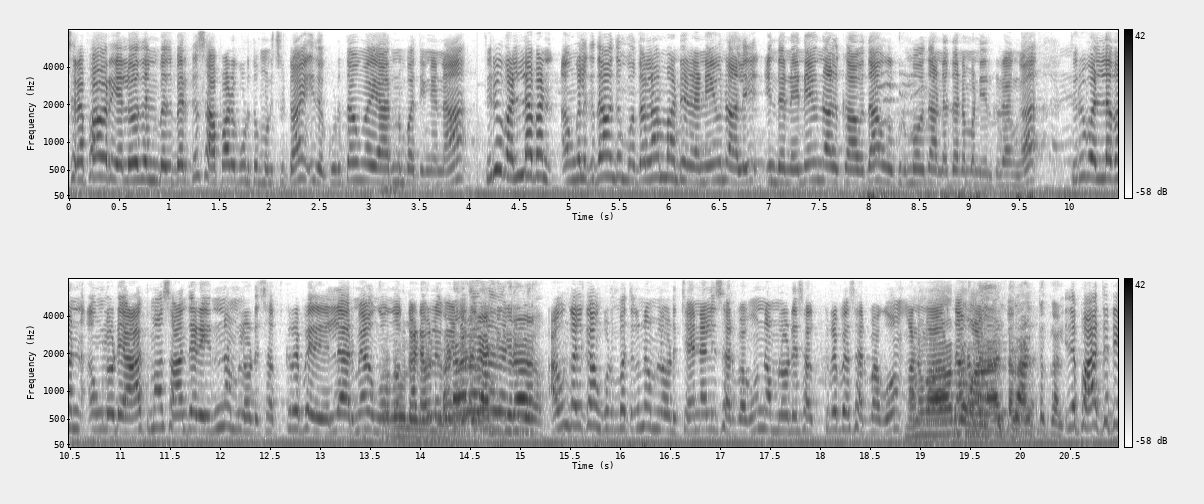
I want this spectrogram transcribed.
சிறப்பாக ஒரு எழுபது எண்பது பேருக்கு சாப்பாடு கொடுத்து முடிச்சுட்டோம். இதை கொடுத்தவங்க யாருன்னு பார்த்தீங்கன்னா திருவல்லவன் அவங்களுக்கு தான் வந்து முதலாம் ஆண்டு நினைவு நாள். இந்த நினைவு நாளுக்காக தான் அவங்க குடும்பம் வந்து அன்னதானம் பண்ணியிருக்கிறாங்க. திருவல்லவன் அவங்களுடைய ஆத்மா சாந்தடையுது நம்மளோட சப்ஸ்கிரைபர் எல்லாருமே அவங்கவுங்க கடவுளை அவங்களுக்கு அவங்க குடும்பத்துக்கும் நம்மளோட சேனல் சார்பாகவும் நம்மளோட சப்ஸ்கிரைபர் சார்பாகவும் மனமார்ந்த வாழ்த்துக்கள். இதை பார்த்துட்டு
